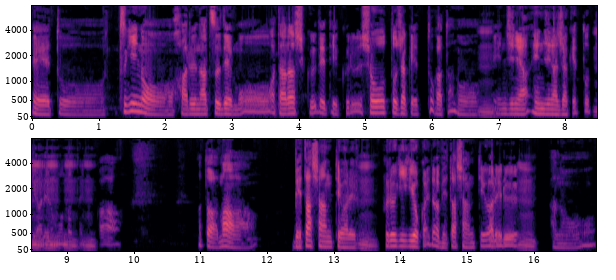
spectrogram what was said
えっ、と、次の春夏でも新しく出てくるショートジャケット型のうんエンジニア、エンジニアジャケットって言われるものだったりとか、あとはまあ、ベタシャンって言われる、うん。古着業界ではベタシャンって言われうる、ん。あの、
